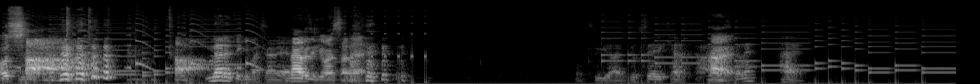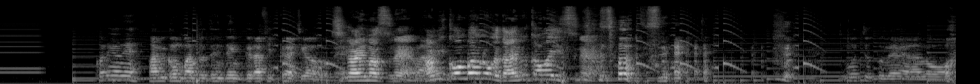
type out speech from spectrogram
おっしゃー。た慣れてきましたね。慣れてきましたね。次は女性キャラクターですかね。はい、これがねファミコン版と全然グラフィックが違うので違いますね。ファミコン版の方がだいぶ可愛いですね。そうですね。もうちょっとねあのも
